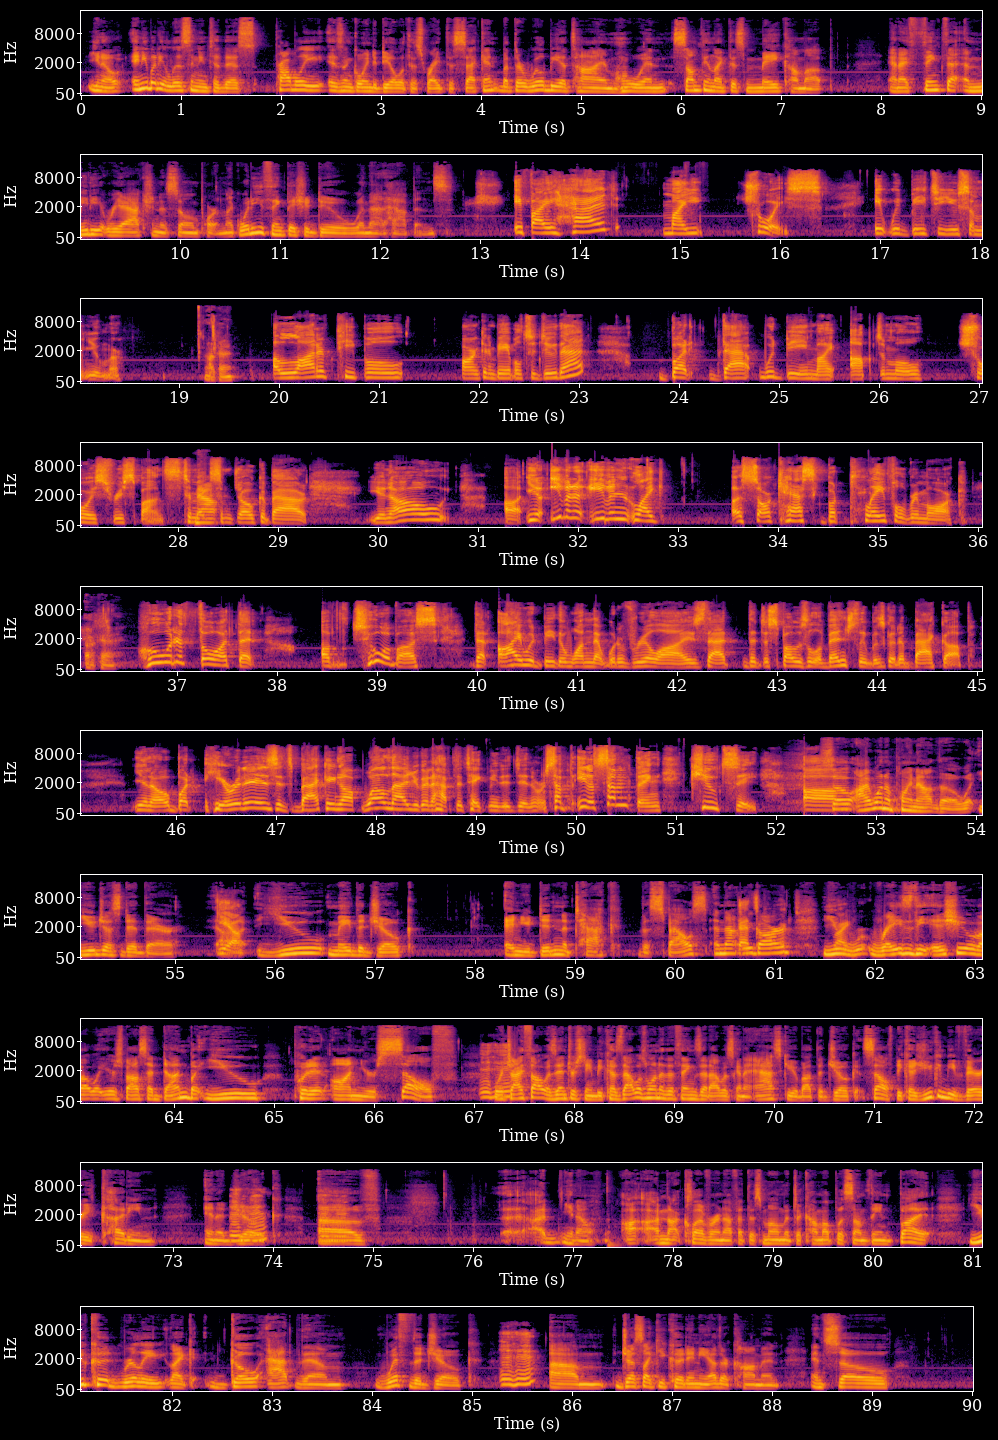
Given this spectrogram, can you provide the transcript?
you know, anybody listening to this probably isn't going to deal with this right this second, but there will be a time when something like this may come up. And I think that immediate reaction is so important. Like, what do you think they should do when that happens? If I had my choice, it would be to use some humor. Okay. A lot of people aren't going to be able to do that, but that would be my optimal choice response to make now, some joke about, you know, uh, you know, even even like a sarcastic but playful remark. Okay. Who would have thought that of the two of us that I would be the one that would have realized that the disposal eventually was going to back up? You know but here it is it's backing up well now you're going to have to take me to dinner or something you know something cutesy um, so i want to point out though what you just did there yeah uh, you made the joke and you didn't attack the spouse in that That's regard correct. you right. r- raised the issue about what your spouse had done but you put it on yourself Mm-hmm. which I thought was interesting because that was one of the things that I was going to ask you about the joke itself because you can be very cutting in a mm-hmm. joke mm-hmm. of I, you know, I, am not clever enough at this moment to come up with something, but you could really like go at them with the joke, mm-hmm. um, just like you could any other comment. And so,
